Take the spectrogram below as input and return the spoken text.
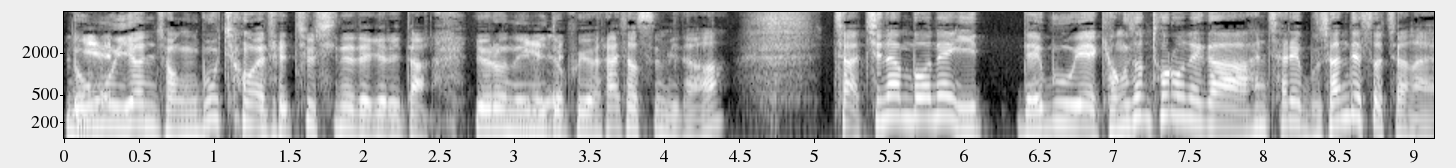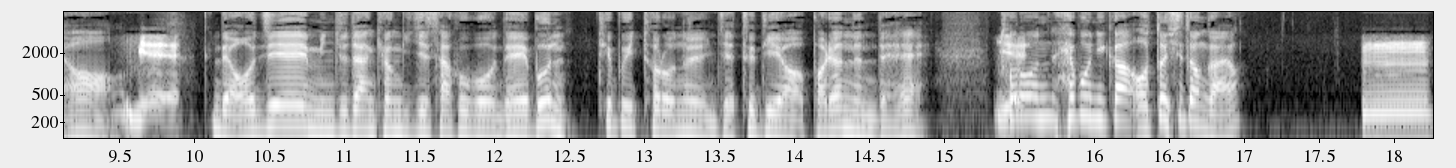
노무현 예. 정부 청와대 출신의 대결이다. 이런 의미도 예. 부여하셨습니다. 자, 지난번에 이 내부에 경선 토론회가 한 차례 무산됐었잖아요. 예. 근데 어제 민주당 경기지사 후보 네 분 TV 토론을 이제 드디어 벌였는데 예. 토론 해보니까 어떠시던가요? 음,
